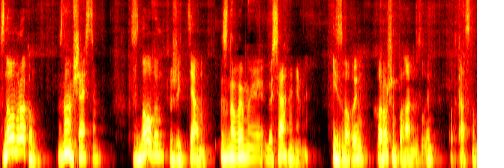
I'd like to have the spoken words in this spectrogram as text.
З Новим роком! З новим щастям, З новим життям з новими досягненнями. і з новим хорошим, поганим, злим подкастом.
